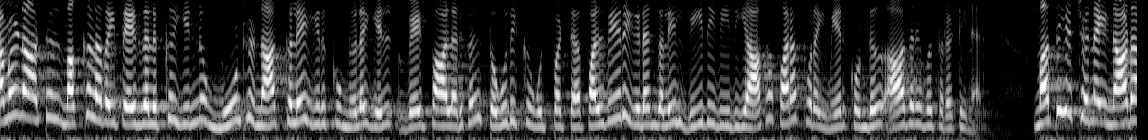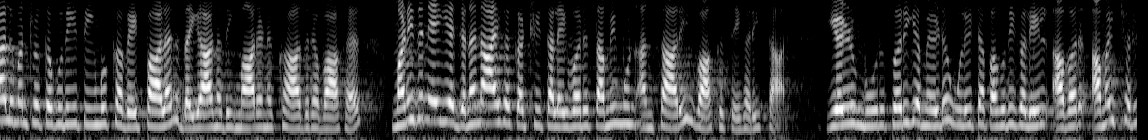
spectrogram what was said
தமிழ்நாட்டில் மக்களவை தேர்தலுக்கு இன்னும் மூன்று நாட்களே இருக்கும் நிலையில் வேட்பாளர்கள் தொகுதிக்கு உட்பட்ட பல்வேறு இடங்களில் வீதி வீதியாக பரப்புரை மேற்கொண்டு ஆதரவு திரட்டினர். மத்திய சென்னை நாடாளுமன்ற தொகுதி திமுக வேட்பாளர் தயாநிதி மாறனுக்கு ஆதரவாக மனிதநேய ஜனநாயக கட்சி தலைவர் தமிமுன் அன்சாரி வாக்கு சேகரித்தார். எழும்பூர் பெரியமேடு உள்ளிட்ட பகுதிகளில் அவர் அமைச்சர்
